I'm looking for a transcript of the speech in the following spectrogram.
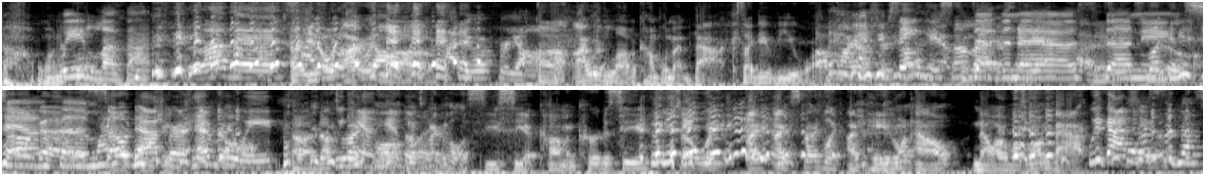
Oh, wonderful. We love that. Love it. Uh, you know what I would love? I do it for y'all. Uh, I would love a compliment back because I gave you one. oh my gosh, you're so Thank you handsome. so much. Debonair, stunning, Looking so handsome. good. So dapper every week. Uh, that's we what I can't call handle that's what I call a CC, a common courtesy. so when I, I expect like I paid one out, now I want one back. We got you.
